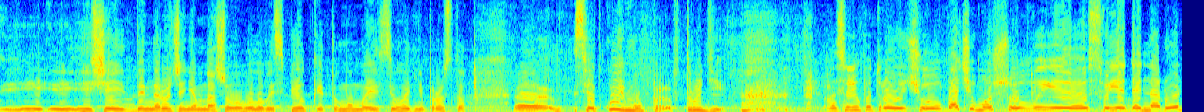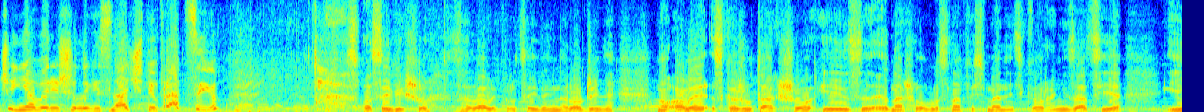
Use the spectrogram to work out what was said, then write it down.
і, і, і ще й день народження в нашого голови спілки. Тому ми сьогодні просто святкуємо в труді. Василю Петровичу, бачимо, що ви своє день народження вирішили відзначити працею. Спасибі, що згадали про цей день народження. Ну але скажу так, що із наша обласна письменницька організація і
